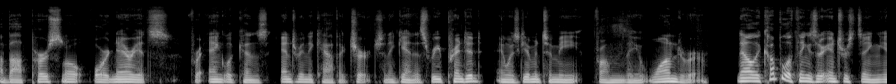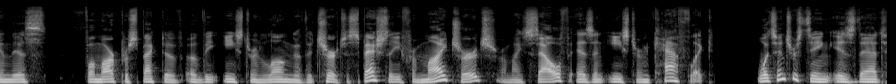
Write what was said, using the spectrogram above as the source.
about personal ordinariates for Anglicans entering the Catholic Church. And again, it's reprinted and was given to me from the Wanderer. Now, a couple of things that are interesting in this from our perspective of the Eastern lung of the church, especially from my church or myself as an Eastern Catholic. What's interesting is that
